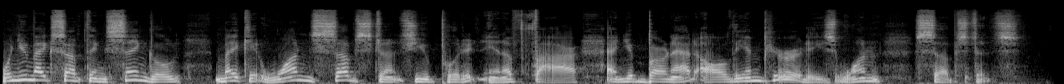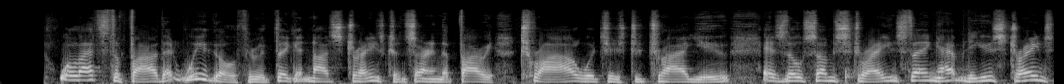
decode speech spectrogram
When you make something single, make it one substance, you put it in a fire and you burn out all the impurities. One substance. Well, that's the fire that we go through. Think it not strange concerning the fiery trial which is to try you, as though some strange thing happened to you. Strange,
